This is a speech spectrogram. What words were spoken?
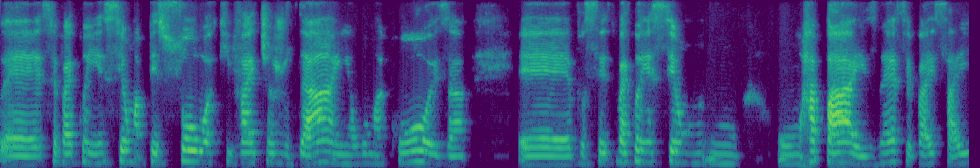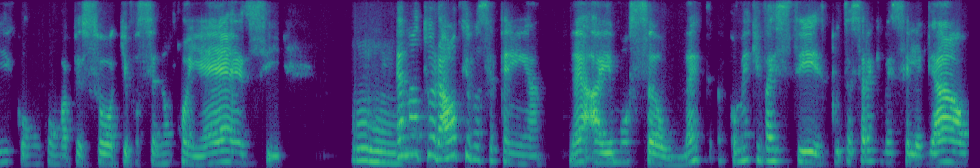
é, você vai conhecer uma pessoa que vai te ajudar em alguma coisa, é, você vai conhecer um, um, um, rapaz, né? Você vai sair com, com, uma pessoa que você não conhece. Uhum. É natural que você tenha né, a emoção, né? Como é que vai ser? Puta, será que vai ser legal?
